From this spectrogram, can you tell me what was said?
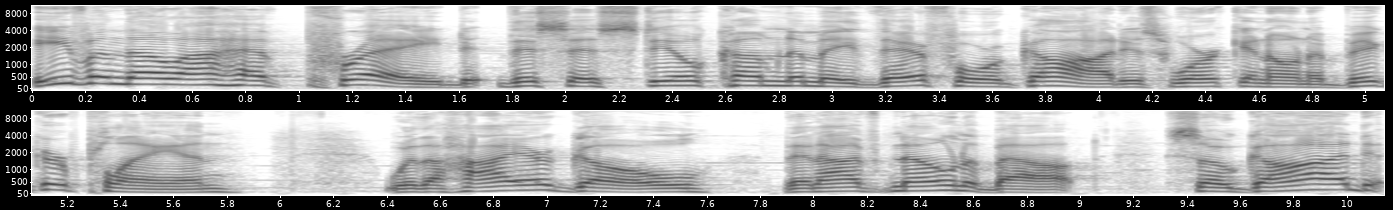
Even though I have prayed, this has still come to me. Therefore, God is working on a bigger plan with a higher goal than I've known about. So, God,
